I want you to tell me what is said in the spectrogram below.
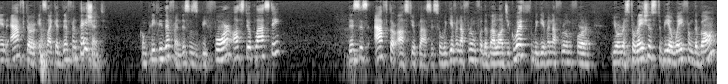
and after, it's like a different patient. Completely different. This is before osteoplasty. This is after osteoplasty. So we give enough room for the biologic width. We give enough room for your restorations to be away from the bone.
